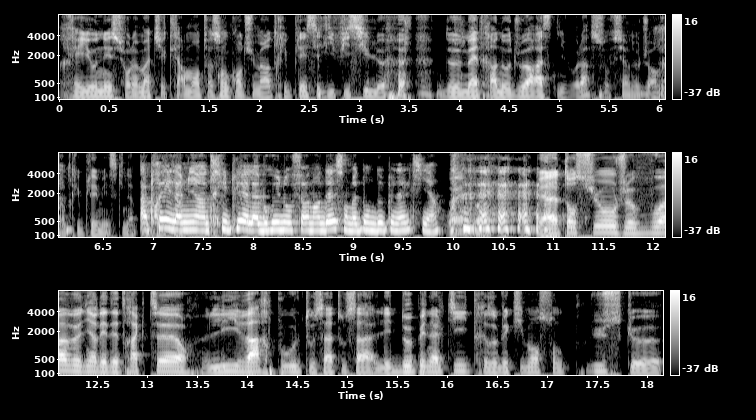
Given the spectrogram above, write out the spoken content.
rayonné sur le match et clairement, de toute façon, quand tu mets un triplé, c'est difficile de, mettre un autre joueur à ce niveau-là, sauf si un autre joueur met un triplé, mais ce qui n'a pas Après, il a mis un triplé à la Bruno Fernandez en mettant deux pénalties. Hein. Ouais. Mais attention, je vois venir des détracteurs, Liverpool, tout ça, tout ça. Les deux pénalties, très objectivement, sont plus que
